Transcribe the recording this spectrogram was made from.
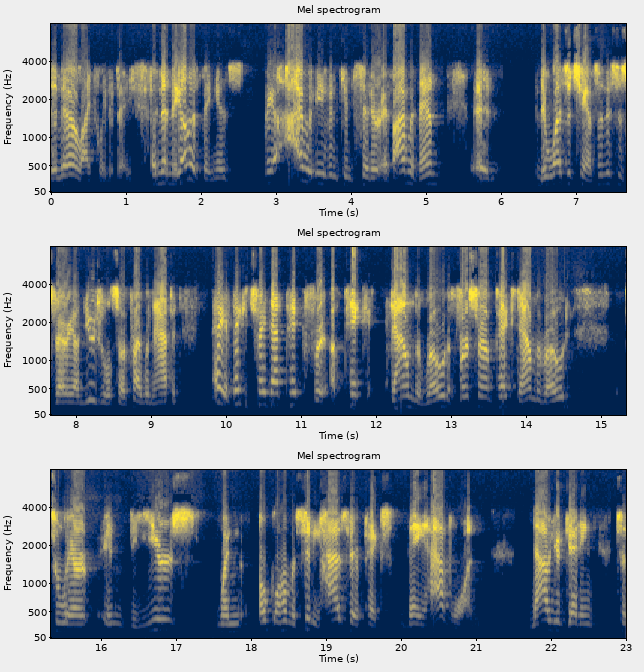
than they're likely to be. And then the other thing is, I would even consider, if I were them, uh, there was a chance, and this is very unusual, so it probably wouldn't happen. Hey, if they could trade that pick for a pick down the road, a first round pick down the road, to where in the years when Oklahoma City has their picks, they have one. Now you're getting to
